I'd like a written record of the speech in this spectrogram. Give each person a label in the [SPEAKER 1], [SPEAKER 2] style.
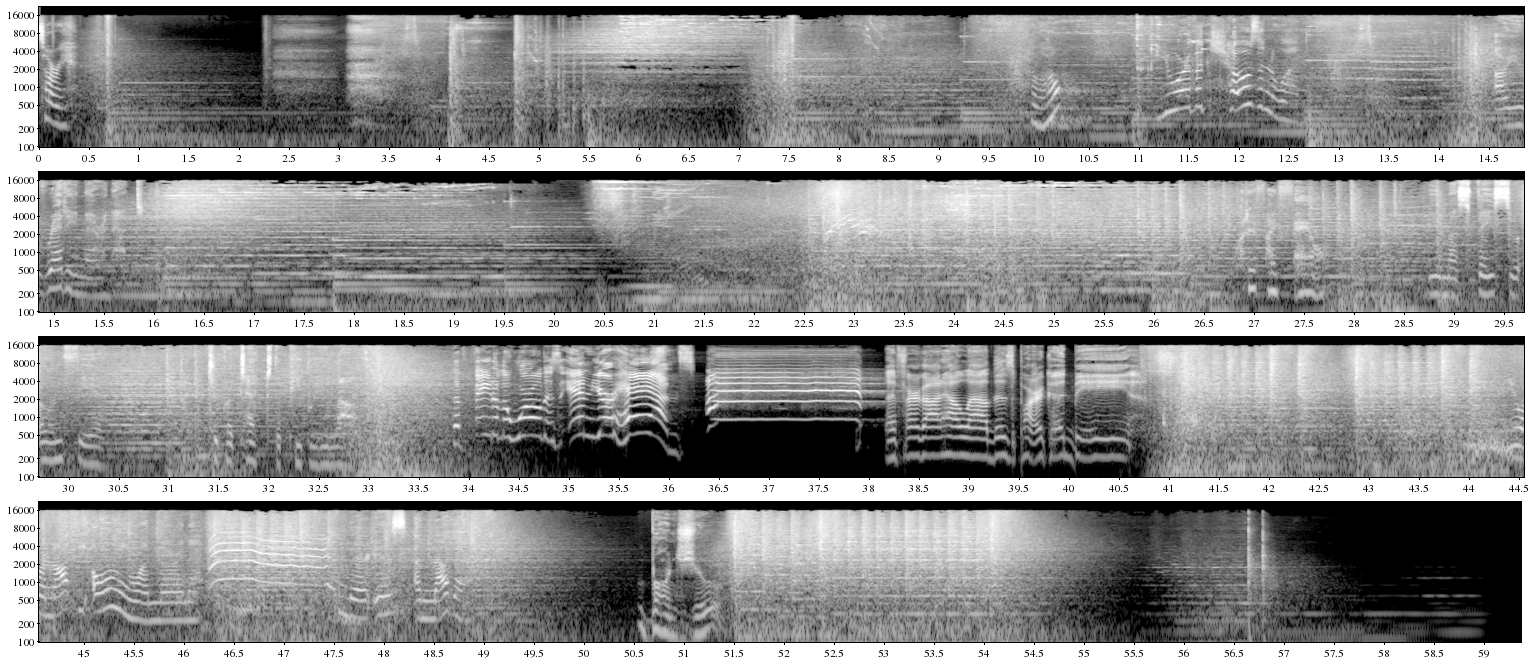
[SPEAKER 1] sorry. Hello?
[SPEAKER 2] You are the chosen one. Are you ready, Marinette?
[SPEAKER 1] What if I fail?
[SPEAKER 2] You must face your own fear to protect the people you love. The fate of the world is in your hands! I forgot how loud this part could be. You are not the only one, Marinette. There is another.
[SPEAKER 3] Bonjour.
